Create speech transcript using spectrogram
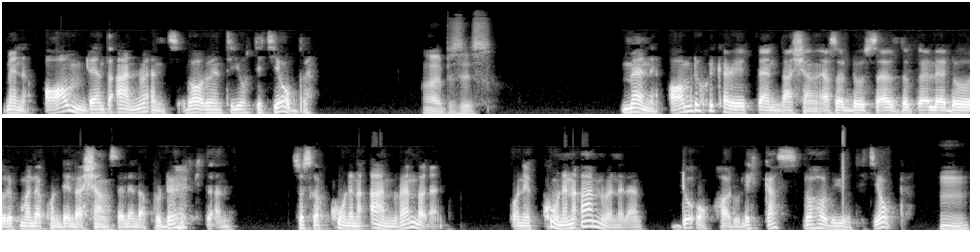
men om det inte används, då har du inte gjort ditt jobb. Nej, precis. Men om du skickar ut den där tjänsten, alltså, alltså du, eller du rekommenderar kunden den där tjänsten den där produkten, så ska kunderna använda den. Och när kunderna använder den, då har du lyckats. Då har du gjort ditt jobb. Mm.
